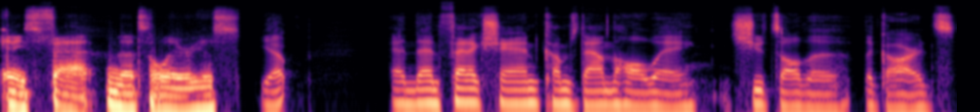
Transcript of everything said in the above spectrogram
and he's fat, and that's hilarious. Yep. And then Fennec Shan comes down the hallway shoots all the, the guards.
